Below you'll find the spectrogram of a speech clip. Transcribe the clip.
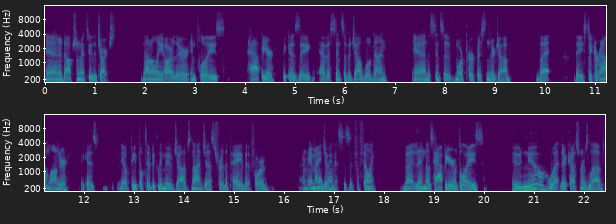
and adoption went through the charts. Not only are their employees happier because they have a sense of a job well done and a sense of more purpose in their job, but they stick around longer because you know people typically move jobs not just for the pay but for I mean, am I enjoying this? Is it fulfilling? But then those happier employees who knew what their customers loved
